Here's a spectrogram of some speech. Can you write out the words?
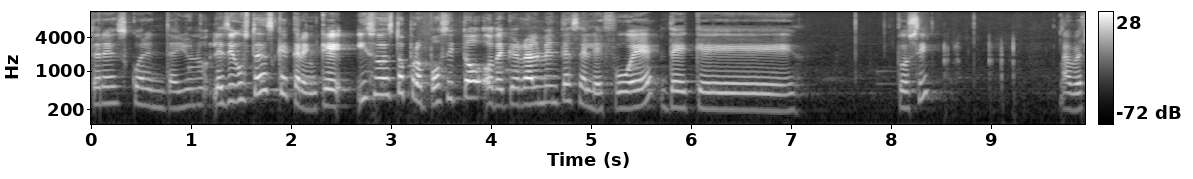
3, 41. Les digo, ¿ustedes qué creen? ¿Que hizo esto a propósito o de que realmente se le fue? De que... Pues sí. A ver,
